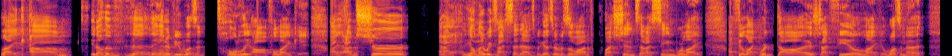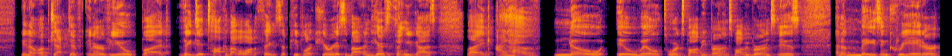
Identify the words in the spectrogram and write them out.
Like, um, you know, the, the, the interview wasn't totally awful. Like, I, I'm sure and I, the only reason I said that is because there was a lot of questions that I seen were like, I feel like we're dodged, I feel like it wasn't a, you know, objective interview, but they did talk about a lot of things that people are curious about. And here's the thing, you guys, like I have no ill will towards Bobby Burns. Bobby Burns is an amazing creator.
